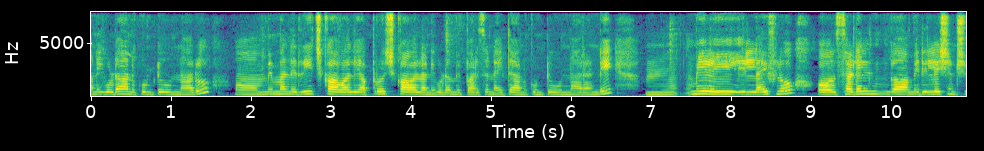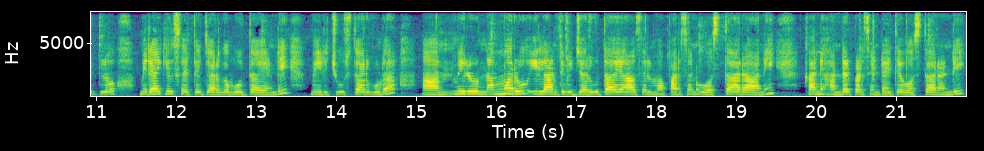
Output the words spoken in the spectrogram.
అని కూడా అనుకుంటూ ఉన్నారు. మిమ్మల్ని రీచ్ కావాలి అప్రోచ్ కావాలని కూడా మీ పర్సన్ అయితే అనుకుంటూ ఉన్నారండి. మీ లైఫ్లో సడన్గా మీ రిలేషన్షిప్లో మిరాకిల్స్ అయితే జరగబోతాయండి. మీరు చూస్తారు కూడా. మీరు నమ్మరు ఇలాంటివి జరుగుతాయా? అసలు మా పర్సన్ వస్తారా అని. కానీ హండ్రెడ్ పర్సెంట్ అయితే వస్తారండి.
